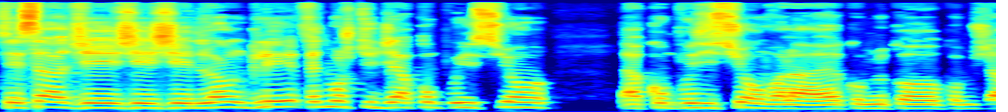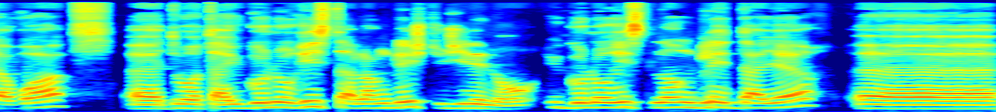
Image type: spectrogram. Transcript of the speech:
C'est ça, j'ai l'anglais. En fait, moi, je te dis la composition, la composition, voilà, hein, comme, comme, je la vois. Euh, tu as Hugo Loris, tu as l'anglais, je te dis les noms. Hugo Loris, l'anglais d'ailleurs. Euh,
